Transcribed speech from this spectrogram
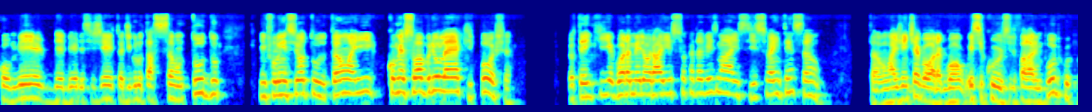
comer, beber desse jeito, a diglutação, tudo influenciou tudo. Então aí começou a abrir o leque. Poxa, eu tenho que agora melhorar isso cada vez mais. Isso é a intenção. Então, a gente agora, esse curso de falar em público,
